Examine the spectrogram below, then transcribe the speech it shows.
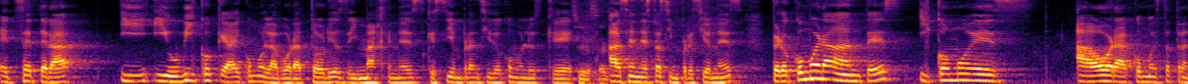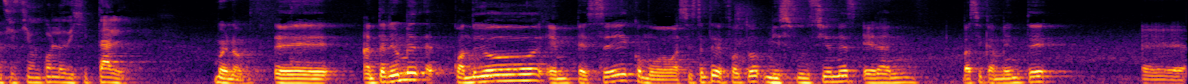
etcétera. Y, y, ubico que hay como laboratorios de imágenes que siempre han sido como los que sí, hacen estas impresiones. Pero ¿cómo era antes y cómo es ahora como esta transición con lo digital? Bueno, eh, anteriormente, cuando yo empecé como asistente de foto, mis funciones eran básicamente eh,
